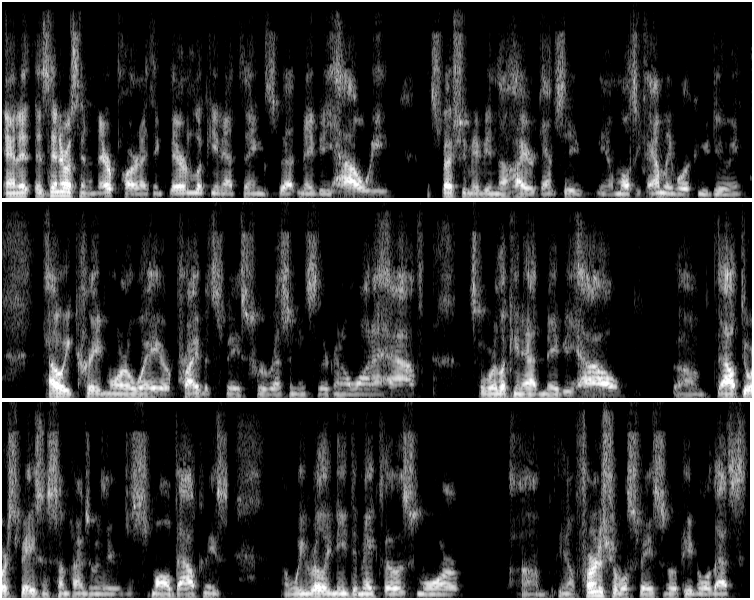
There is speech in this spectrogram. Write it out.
and it, it's interesting on their part. I think they're looking at things that maybe how we, especially maybe in the higher density, you know, multifamily work we're doing, how we create more away or private space for residents they're going to want to have. So we're looking at maybe how um, the outdoor spaces, sometimes when they're just small balconies, uh, we really need to make those more um, you know, furnishable spaces where people that's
